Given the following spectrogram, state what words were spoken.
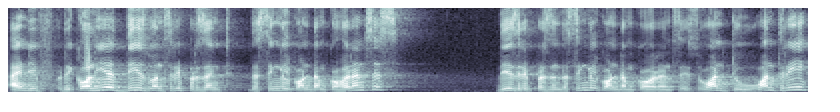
And if recall here these ones represent the single quantum coherences, these represent the single quantum coherences 1 2 1 3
